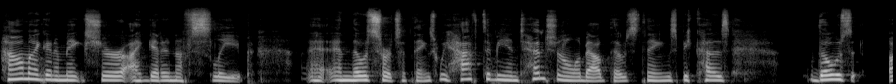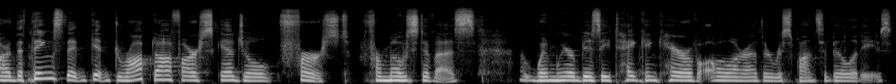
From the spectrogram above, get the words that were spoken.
How am I going to make sure I get enough sleep? And those sorts of things. We have to be intentional about those things because those are the things that get dropped off our schedule first for most of us when we're busy taking care of all our other responsibilities.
